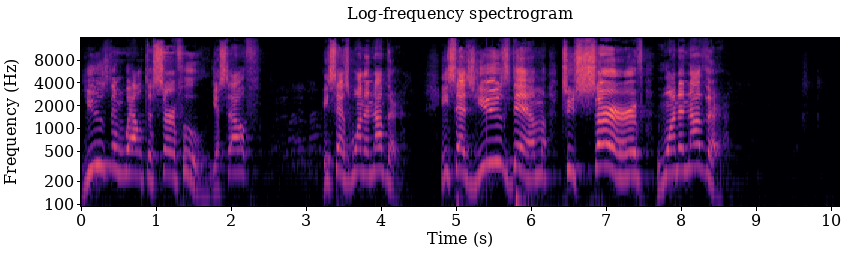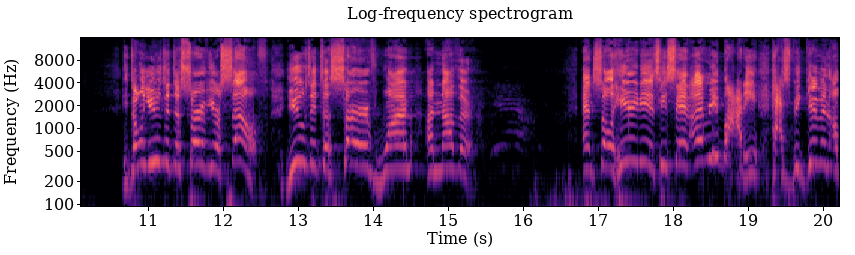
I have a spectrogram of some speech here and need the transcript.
Use them well to serve who? Yourself? He says, one another. He says, use them to serve one another. Don't use it to serve yourself, use it to serve one another. And so here it is. He said, Everybody has been given a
